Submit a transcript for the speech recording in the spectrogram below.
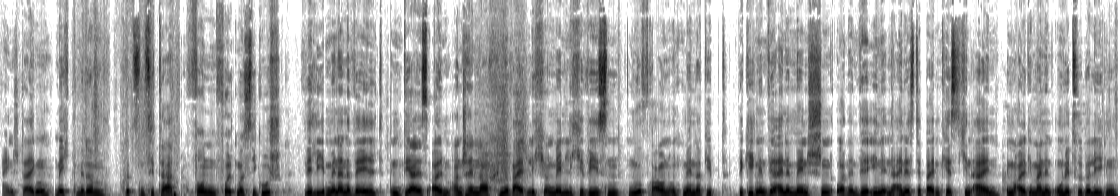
Einsteigen möchte ich mit einem kurzen Zitat von Volkmar Sigusch. Wir leben in einer Welt, in der es allem Anschein nach nur weibliche und männliche Wesen, nur Frauen und Männer gibt. Begegnen wir einem Menschen, ordnen wir ihn in eines der beiden Kästchen ein, im Allgemeinen ohne zu überlegen.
